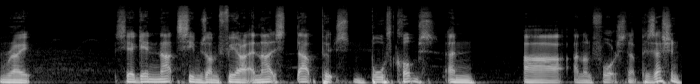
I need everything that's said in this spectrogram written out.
Right. See again, that seems unfair, and that's that puts both clubs in uh, an unfortunate position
